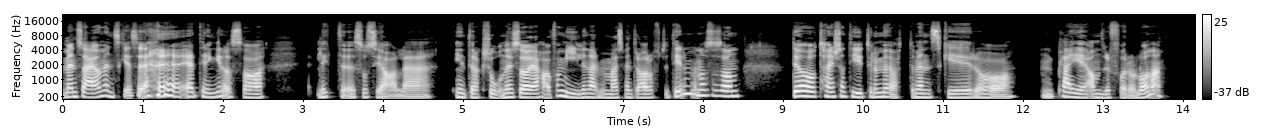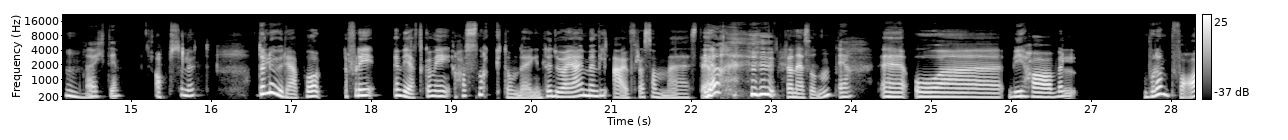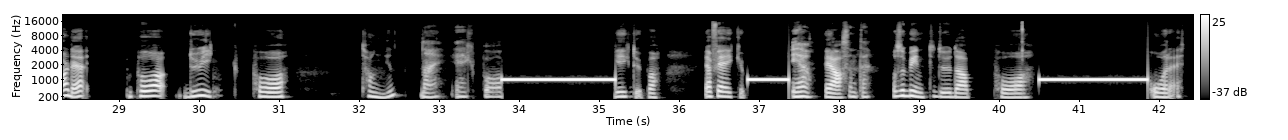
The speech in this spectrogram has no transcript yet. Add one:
Men så er jeg jo menneske, så jeg, jeg trenger også litt eh, sosiale interaksjoner. Så jeg har jo familie nærme meg som jeg drar ofte til, men også sånn Det å ta initiativ til å møte mennesker og mm, pleie andre forhold òg, da. Mm. Det er viktig. Absolutt. Det lurer jeg på, fordi jeg vet ikke om vi har snakket om det egentlig, du og jeg, men vi er jo fra samme sted. Ja. fra Nesodden. Ja. Eh, og eh, vi har vel Hvordan var det på Du gikk på Tangen? Nei, jeg gikk på Gikk du på? Ja, for jeg gikk jo Ja, Ja. sant det. Og så begynte du da på året et,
